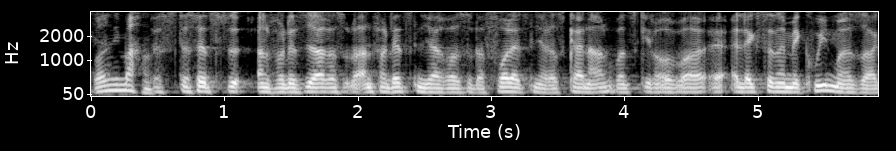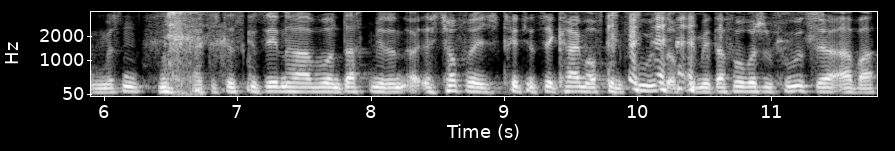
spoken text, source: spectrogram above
Sollen die machen. Das, das jetzt Anfang des Jahres oder Anfang letzten Jahres oder vorletzten Jahres, keine Ahnung, wann es genau war, äh, Alexander McQueen mal sagen müssen, als ich das gesehen habe und dachte mir dann, ich hoffe, ich trete jetzt hier keinem auf den Fuß, auf den metaphorischen Fuß, ja, aber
